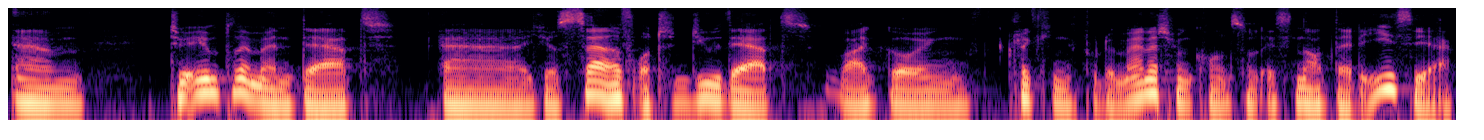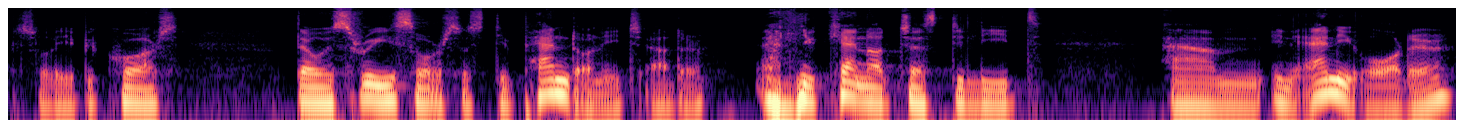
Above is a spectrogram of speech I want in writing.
um, to implement that uh, yourself or to do that while going clicking through the management console is not that easy actually because those resources depend on each other. And you cannot just delete um, in any order.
